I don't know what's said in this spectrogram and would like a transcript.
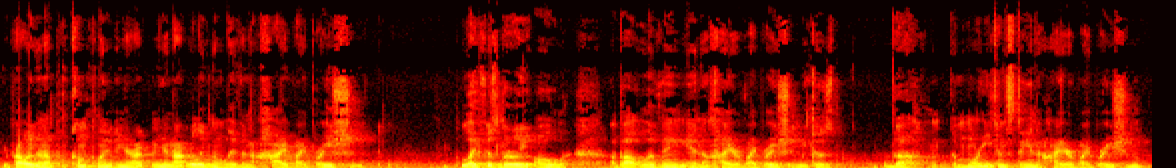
You're probably going to complain and you're and you're not really going to live in a high vibration life is literally all about living in a higher vibration because the the more you can stay in a higher vibration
